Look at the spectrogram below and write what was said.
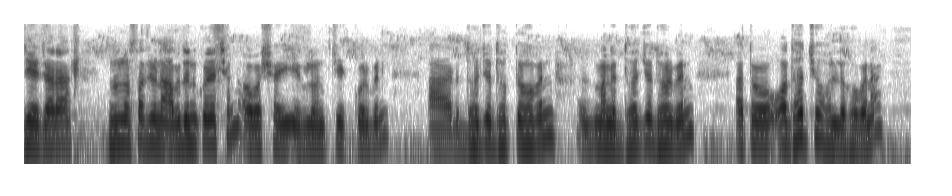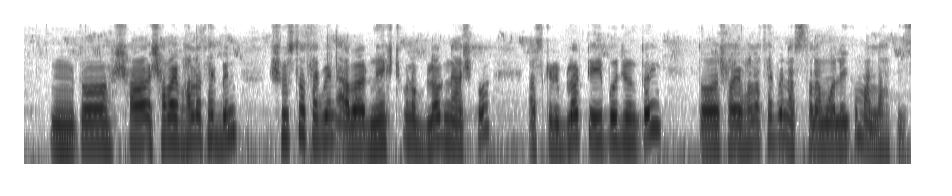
যে যারা নুলস্তার জন্য আবেদন করেছেন, অবশ্যই এগুলো চেক করবেন। আর ধৈর্য ধরতে হবেন মানে ধৈর্য ধরবেন। এত অধৈর্য হলে হবে না। তো সবাই ভালো থাকবেন, সুস্থ থাকবেন। আবার নেক্সট কোনো ব্লগ নিয়ে আসব। আজকের ব্লগটা এই পর্যন্তই। তো সবাই ভালো থাকবেন। আসসালামু আলাইকুম। আল্লাহ হাফিজ।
